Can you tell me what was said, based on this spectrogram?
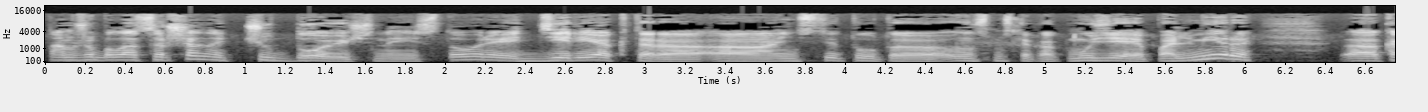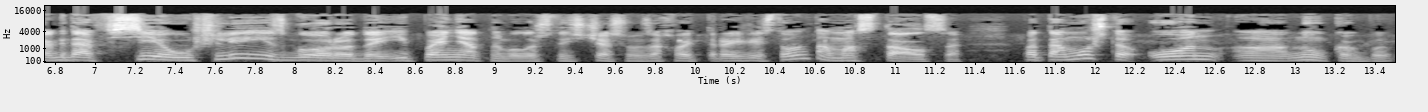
Там же была совершенно чудовищная история директора а, института, ну, в смысле как, музея Пальмиры, когда все ушли из города, и понятно было, что сейчас его захватят террористы, он там остался, потому что он, ну, как бы,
